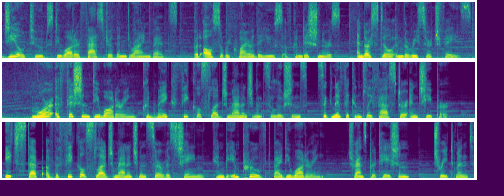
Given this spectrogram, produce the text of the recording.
Geotubes dewater faster than drying beds, but also require the use of conditioners and are still in the research phase. More efficient dewatering could make fecal sludge management solutions significantly faster and cheaper. Each step of the fecal sludge management service chain can be improved by dewatering, transportation, treatment,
